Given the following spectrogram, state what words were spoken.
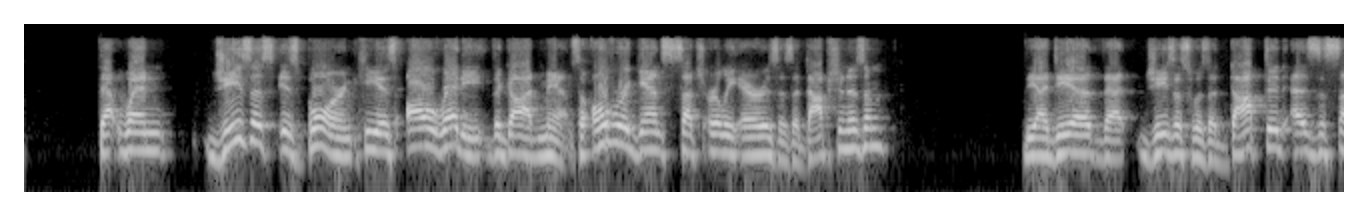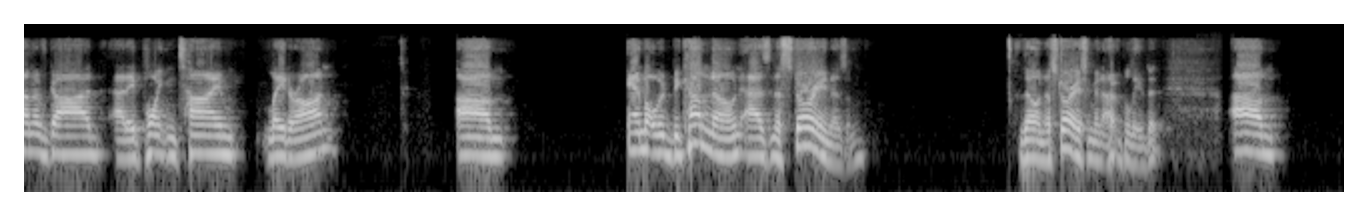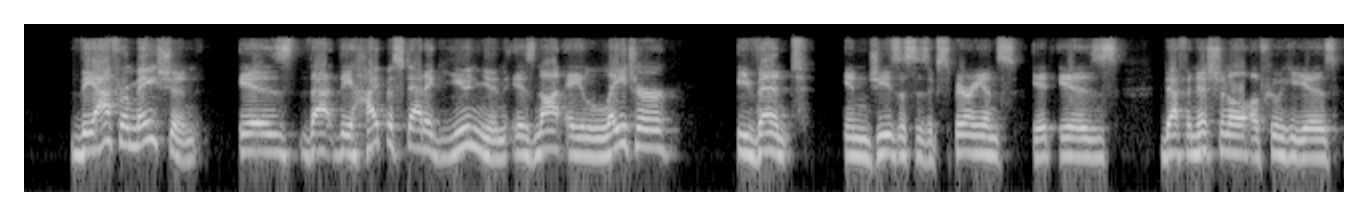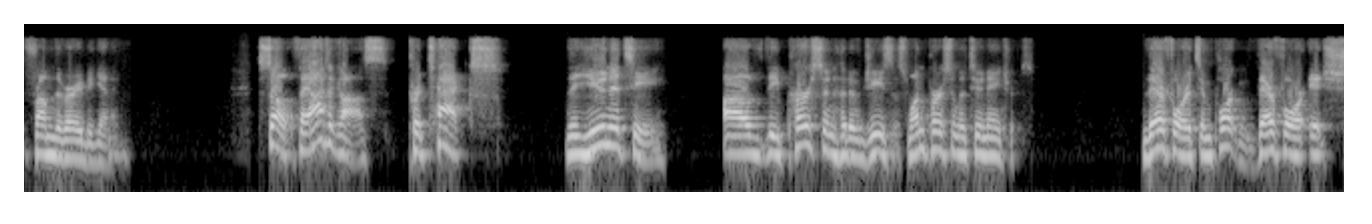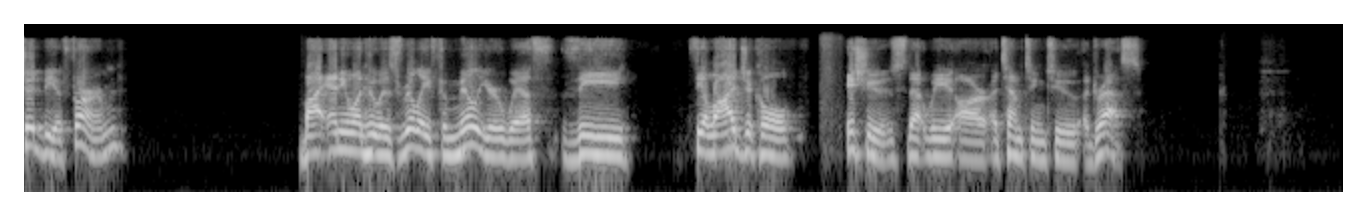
that when Jesus is born, he is already the God man. So, over against such early errors as adoptionism, the idea that Jesus was adopted as the Son of God at a point in time later on, um, and what would become known as Nestorianism, though Nestorius may not have believed it. Um, the affirmation is that the hypostatic union is not a later event in Jesus' experience. It is definitional of who he is from the very beginning. So Theotokos protects the unity of the personhood of Jesus, one person with two natures. Therefore, it's important. Therefore, it should be affirmed by anyone who is really familiar with the theological issues that we are attempting to address.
